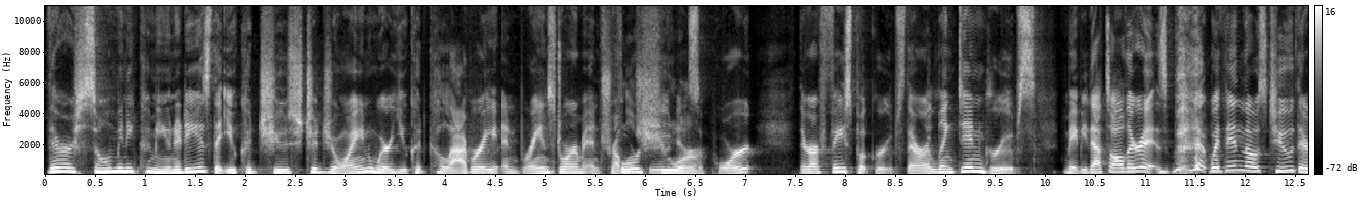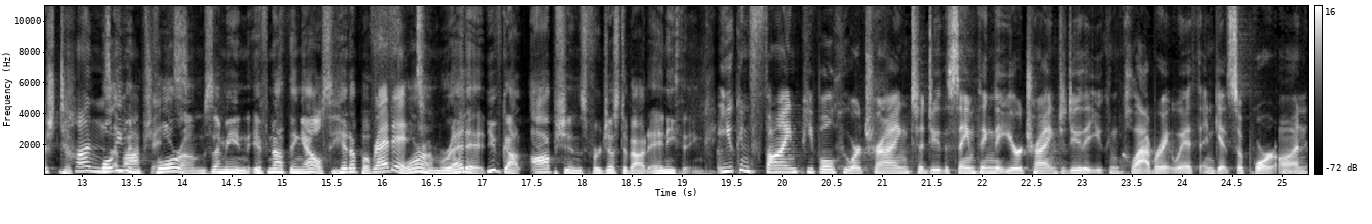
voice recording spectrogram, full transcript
There are so many communities that you could choose to join where you could collaborate and brainstorm and troubleshoot sure. and support. There are Facebook groups, there are LinkedIn groups. Maybe that's all there is. But within those two, there's tons Well, of even options. forums. I mean, if nothing else, hit up a Reddit. forum, Reddit. You've got options for just about anything. You can find people who are trying to do the same thing that you're trying to do that you can collaborate with and get support on.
